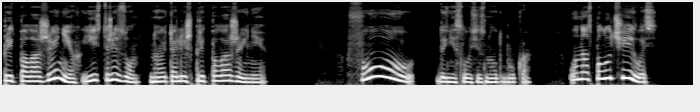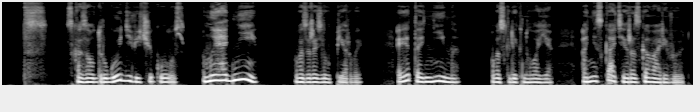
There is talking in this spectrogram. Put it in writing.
предположениях есть резон, но это лишь предположение». «Фу!» — донеслось из ноутбука. «У нас получилось!» «Тсс!» — сказал другой девичий голос. «Мы одни!» — возразил первый. «Это Нина!» — воскликнула я. «Они с Катей разговаривают».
